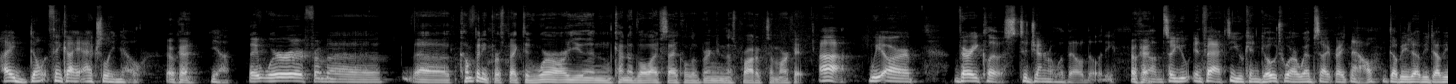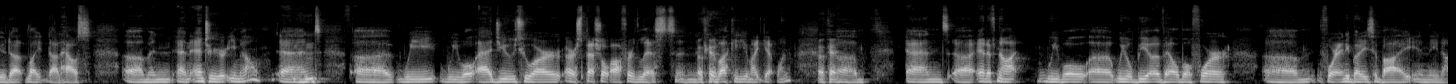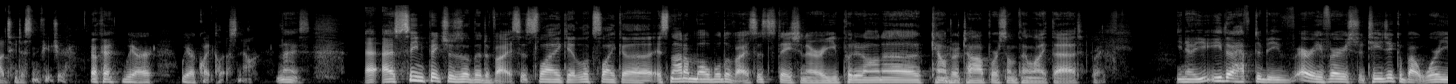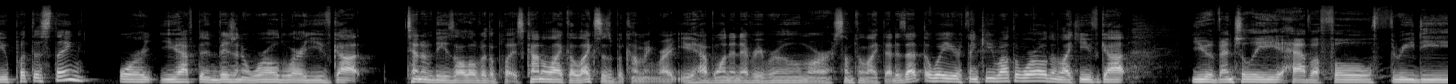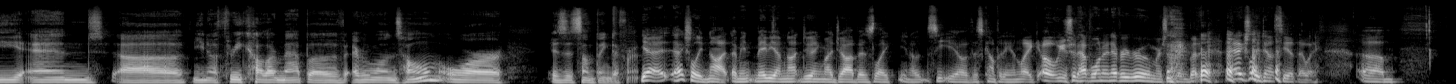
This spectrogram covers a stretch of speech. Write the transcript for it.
I don't think I actually know. okay. Yeah. Like, where, from a, a company perspective, where are you in kind of the life cycle of bringing this product to market? Ah, we are very close to general availability. Okay. Um, so you, in fact, you can go to our website right now, www.light.house, um, and, and enter your email, and Mm-hmm. uh, we we will add you to our, our special offer list. And if you're lucky, you might get one. Okay. Um, and uh, and if not, we will uh, we will be available for um, for anybody to buy in the not too distant future. Okay. We are we are quite close now. Nice. I've seen pictures of the device. It's like it looks like a. It's not a mobile device. It's stationary. You put it on a countertop or something like that. Right. You know, you either have to be very, very strategic about where you put this thing, or you have to envision a world where you've got ten of these all over the place, kind of like Alexa's becoming, right? You have one in every room or something like that. Is that the way you're thinking about the world? And like you've got, you eventually have a full 3D and uh, you know three color map of everyone's home, or is it something different? Yeah, actually not. I mean, maybe I'm not doing my job as like you know CEO of this company and like, oh, you should have one in every room or something. But I actually don't see it that way. Um,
